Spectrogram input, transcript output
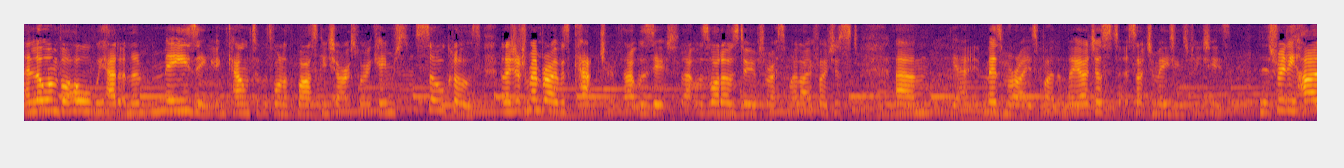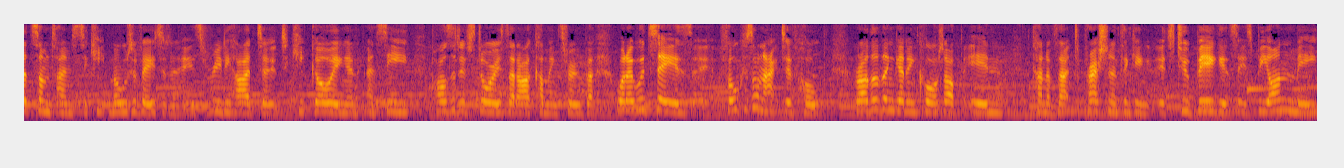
And lo and behold, we had an amazing encounter with one of the basking sharks where it came so close. And I just remember I was captured. That was it. That was what I was doing for the rest of my life. I just, um, yeah, mesmerised by them. They are just such amazing species. And it's really hard sometimes to keep motivated, and it's really hard to, to keep going and, and see positive stories that are coming through. But what I would say is uh, focus on active hope rather than getting caught up in kind of that depression and thinking it's too big, it's, it's beyond me.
